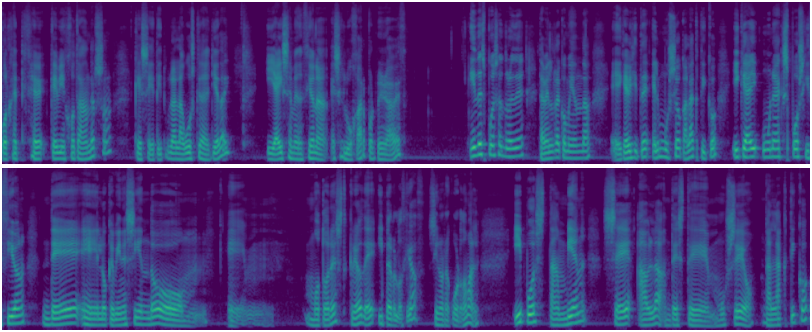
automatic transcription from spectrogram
por Kevin J. Anderson, que se titula La búsqueda del Jedi. Y ahí se menciona ese lugar por primera vez. Y después el droide también le recomienda eh, que visite el Museo Galáctico y que hay una exposición de eh, lo que viene siendo eh, motores, creo, de hipervelocidad, si no recuerdo mal. Y pues también se habla de este museo galáctico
